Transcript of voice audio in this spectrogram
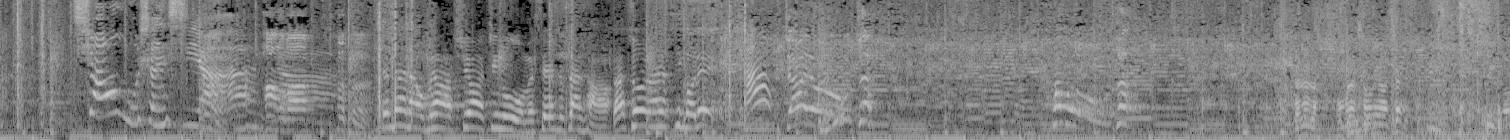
悄无声息啊，怕了吧？现在呢，我们要需要进入我们 CS 战场，来，所有人听口令，好，加油，这，跑，这。来来来，我们来商量战术。对方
